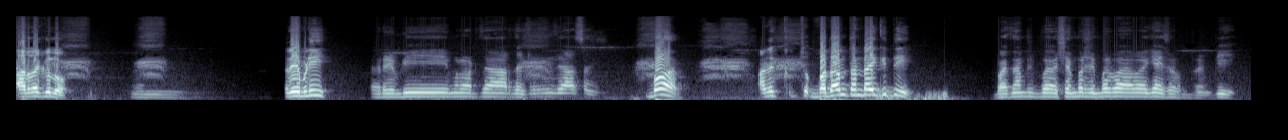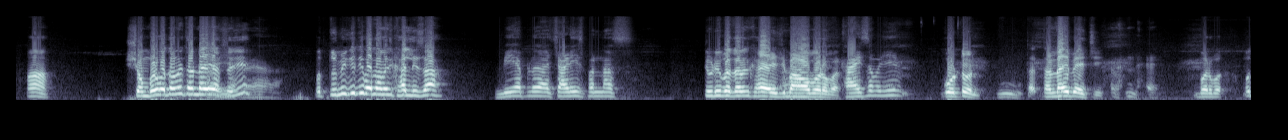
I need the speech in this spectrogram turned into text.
अर्धा किलो. अं, रेबडी? रेबडी मला वाटतं अर्धा लिटर असायची. बर. आणि बदाम थंडाई किती? बदाम बी ब- शंभर शंभर ब- ब- घ्यायचं बी. हा. शंभर बदाम थंडाई असायची? हा. मग तुम्ही किती बदामाची खाल्ली सा मी आपलं चाळीस पन्नास. तेवढी बदाम खायची भावाबरोबर खायचं म्हणजे गोटून. थंडाई प्यायची. बरोबर. मग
